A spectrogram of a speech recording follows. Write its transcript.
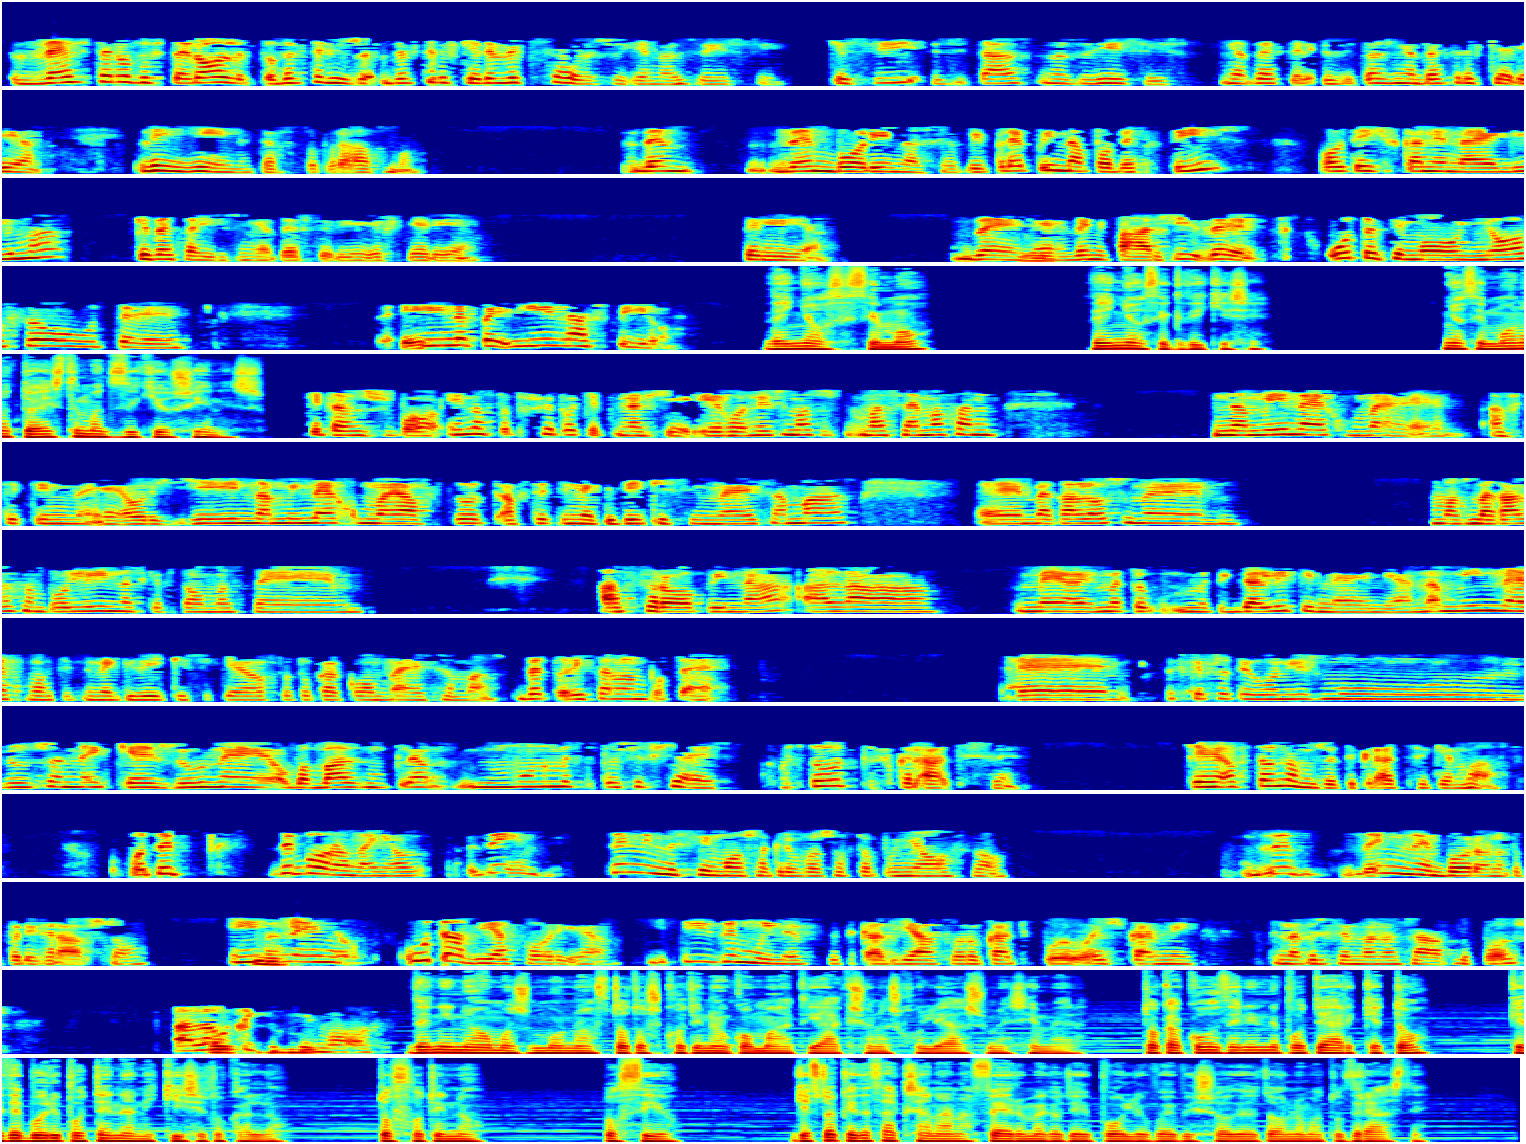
δεύτερο δευτερόλεπτο, δεύτερη, δεύτερη ευκαιρία δεν ξέρω για να ζήσει. Και εσύ ζητάς να ζήσεις, μια δεύτερη, ζητάς μια δεύτερη ευκαιρία. Δεν γίνεται αυτό το πράγμα. Δεν, δεν μπορεί να συμβεί. Πρέπει να αποδεχτείς ότι έχεις κάνει ένα έγκλημα και δεν θα έχεις μια δεύτερη ευκαιρία. Τελεία. Δεν, ναι. δεν υπάρχει. Δεν, ούτε θυμό νιώθω, ούτε... Είναι, είναι αστείο. Δεν νιώθει θυμό. Δεν νιώθει εκδίκηση νιώθει μόνο το αίσθημα της δικαιοσύνης. Κοίτα, θα σου πω, είναι αυτό που σου είπα και την αρχή. Οι γονείς μας μας έμαθαν να μην έχουμε αυτή την ε, οργή, να μην έχουμε αυτό, αυτή την εκδίκηση μέσα μας. Ε, μεγαλώσουμε, μας μεγάλωσαν πολύ να σκεφτόμαστε ανθρώπινα, αλλά με, με, το, με την καλή την έννοια, να μην έχουμε αυτή την εκδίκηση και αυτό το κακό μέσα μας. Δεν το ήθελαν ποτέ. Ε, σκέψω ότι οι γονείς μου ζούσαν και ζουν ο μπαμπάς μου πλέον μόνο με τις προσευχές. Αυτό τους κράτησε. Και αυτό νομίζω ότι κράτησε και εμάς. Οπότε δεν μπορώ να νιώθω. Δεν, δεν είναι θυμός ακριβώς αυτό που νιώθω. δεν, δεν μπορώ να το περιγράψω. Είναι ναι. ούτε αδιαφορία. Γιατί δεν μου είναι θετικά διάφορο κάτι που έχει κάνει την αδερφή μου ένας άνθρωπος. Αλλά ούτε και θυμό. Δεν είναι όμως μόνο αυτό το σκοτεινό κομμάτι άξιο να σχολιάσουμε σήμερα. Το κακό δεν είναι ποτέ αρκετό και δεν μπορεί ποτέ να νικήσει το καλό. Το φωτεινό. Το θείο. Γι' αυτό και δεν θα ξανααναφέρουμε για το υπόλοιπο επεισόδιο το όνομα του δράστη.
